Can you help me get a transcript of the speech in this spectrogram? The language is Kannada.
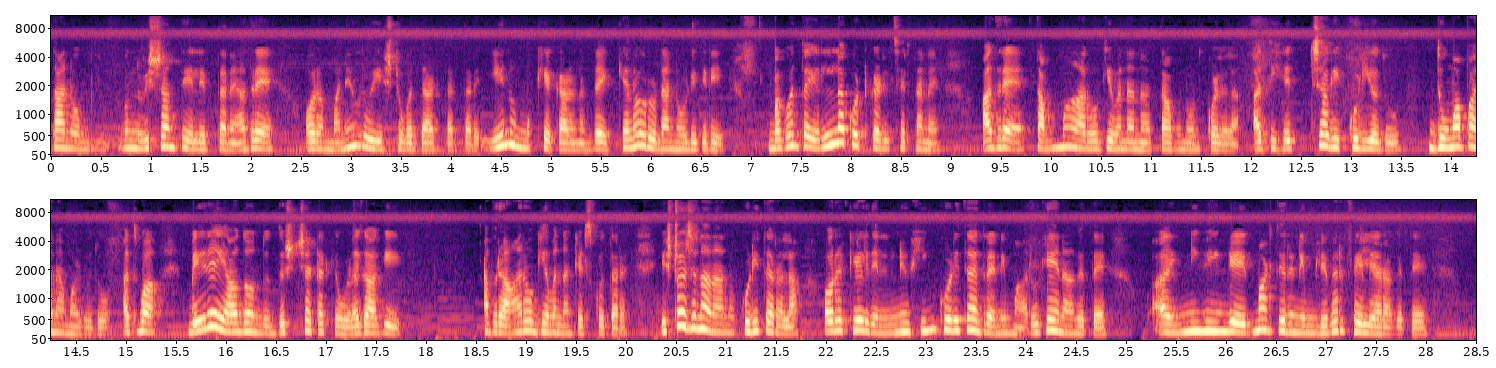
ತಾನು ಒಂದು ವಿಶ್ರಾಂತಿಯಲ್ಲಿರ್ತಾನೆ. ಆದರೆ ಅವರ ಮನೆಯವರು ಎಷ್ಟು ಒದ್ದಾಡ್ತಾ ಇರ್ತಾರೆ. ಏನು ಮುಖ್ಯ ಕಾರಣ ಅಂದರೆ ಕೆಲವರು ನಾನು ನೋಡಿದ್ದೀರಿ ಭಗವಂತ ಎಲ್ಲ ಕೊಟ್ಟು ಕಳಿಸಿರ್ತಾನೆ. ಆದರೆ ತಮ್ಮ ಆರೋಗ್ಯವನ್ನು ತಾವು ನೋಡ್ಕೊಳ್ಳಲ್ಲ. ಅತಿ ಹೆಚ್ಚಾಗಿ ಕುಡಿಯೋದು, ಧೂಮಪಾನ ಮಾಡೋದು, ಅಥವಾ ಬೇರೆ ಯಾವುದೋ ಒಂದು ದುಶ್ಚಟಕ್ಕೆ ಒಳಗಾಗಿ ಅವರ ಆರೋಗ್ಯವನ್ನು ಕೆಡಿಸ್ಕೋತಾರೆ. ಎಷ್ಟೋ ಜನ ನಾನು ಕುಡಿತಾರಲ್ಲ, ಅವ್ರ ಕೇಳಿದ್ದೀನಿ, ನೀವು ಹಿಂಗೆ ಕುಡಿತಾ ಇದ್ರೆ ನಿಮ್ಮ ಆರೋಗ್ಯ ಏನಾಗುತ್ತೆ? ನೀವು ಹಿಂಗೆ ಇದು ಮಾಡ್ತೀರಿ ನಿಮ್ಮ ಲಿವರ್ ಫೇಲಿಯರ್ ಆಗುತ್ತೆ.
